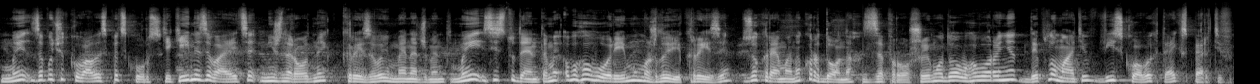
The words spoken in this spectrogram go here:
ми започаткували спецкурс, який називається Міжнародний кризовий менеджмент. Ми зі студентами обговорюємо можливі кризи, зокрема на кордонах. Запрошуємо до обговорення дипломатів, військових та експертів.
